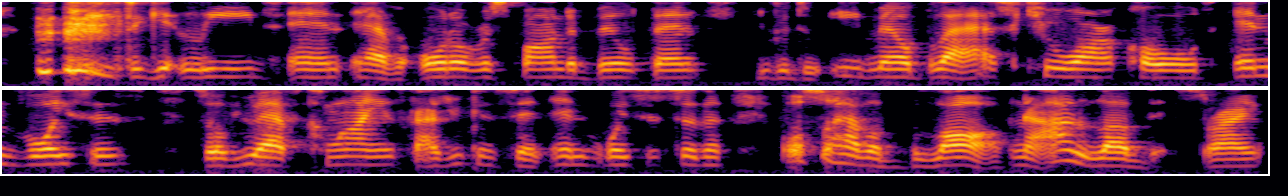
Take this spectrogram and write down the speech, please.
to get leads in. They have an autoresponder built in. You could do email blasts, QR codes, invoices. So if you have clients, guys, you can send invoices to them. Also have a blog. Now I love this, right?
